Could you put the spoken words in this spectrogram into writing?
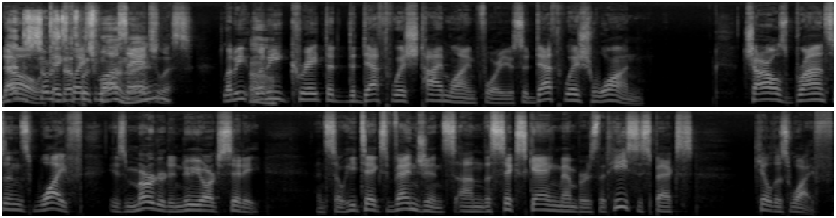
No, so it takes Death place Wish in Los 1, right? Angeles. Let me Oh. let me create the the Death Wish timeline for you. So Death Wish 1. Charles Bronson's wife is murdered in New York City. And so he takes vengeance on the six gang members that he suspects killed his wife.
